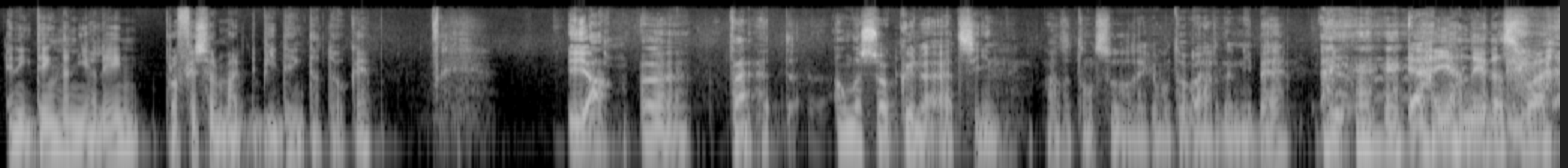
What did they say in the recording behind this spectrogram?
En ik denk dat niet alleen professor Mark de Bie denkt dat ook. Hè? Ja, eh, anders zou kunnen uitzien. Laat het ons zo zeggen, want we waren er niet bij. Ja, ja nee, dat is waar.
